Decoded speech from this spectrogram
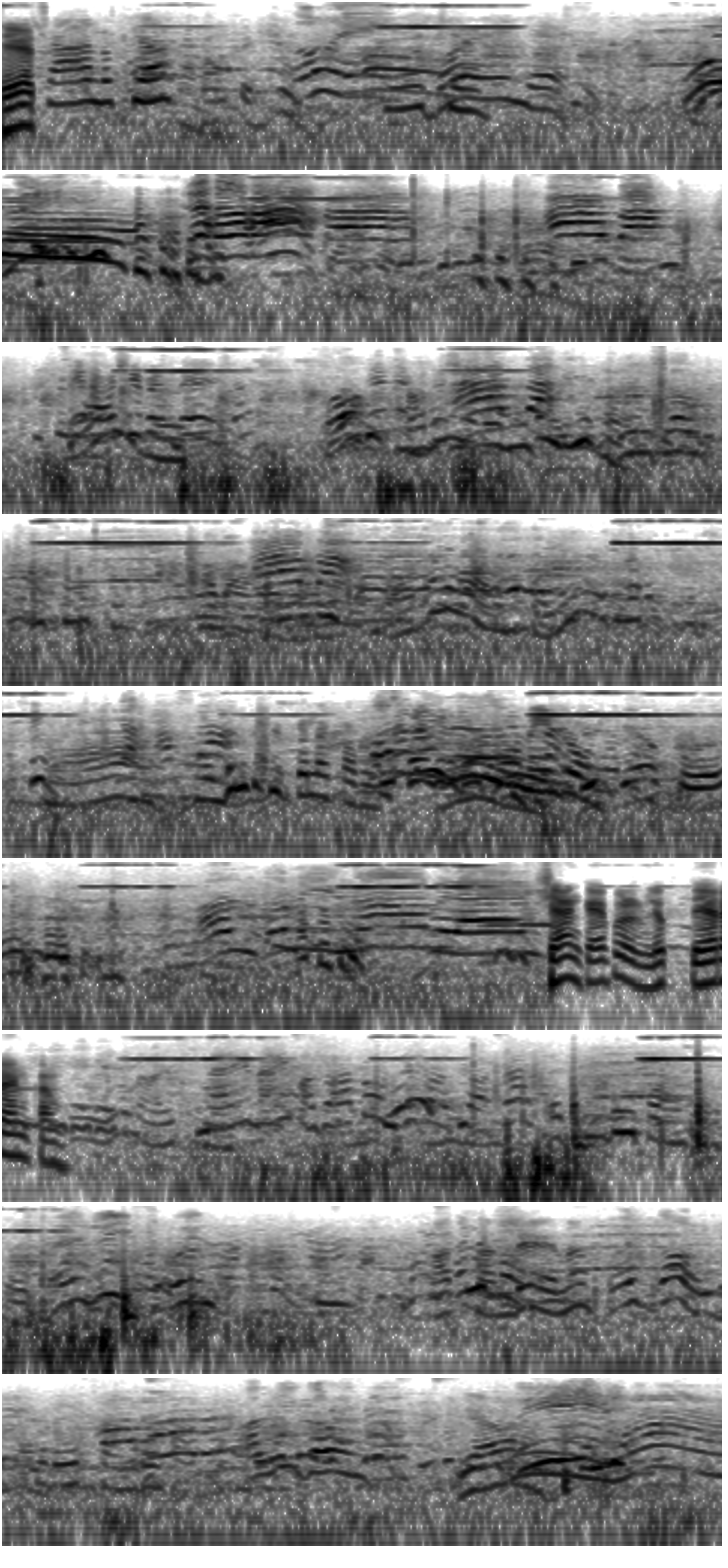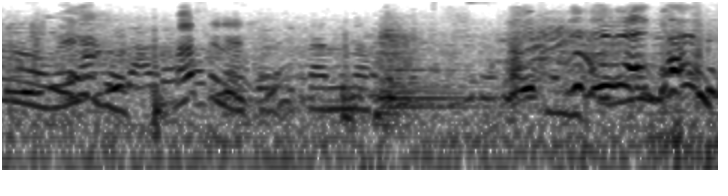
Yes. ಚಾ look here. See how she went there. How did she went to leave? Main road. Shang, careful. Look there and come. नहीं नहीं मज़ा तो उनके साथ ही आता है रीडिंग कॉन्सर्ट आज संडे है ना today is Sunday are we going there yeah we wow very good that's enough that's enough this is again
